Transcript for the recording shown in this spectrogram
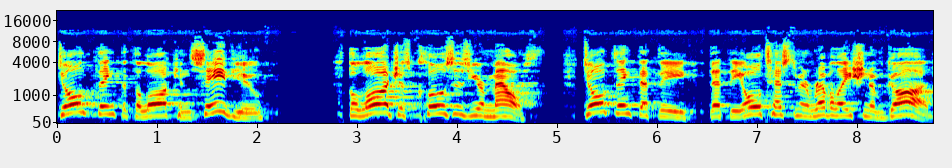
don't think that the law can save you. The law just closes your mouth. Don't think that the, that the Old Testament revelation of God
